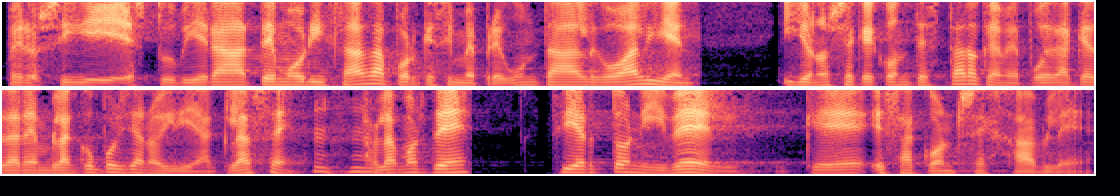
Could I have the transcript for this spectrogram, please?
Pero si estuviera atemorizada porque si me pregunta algo alguien y yo no sé qué contestar o que me pueda quedar en blanco, pues ya no iría a clase. Hablamos de cierto nivel que es aconsejable.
